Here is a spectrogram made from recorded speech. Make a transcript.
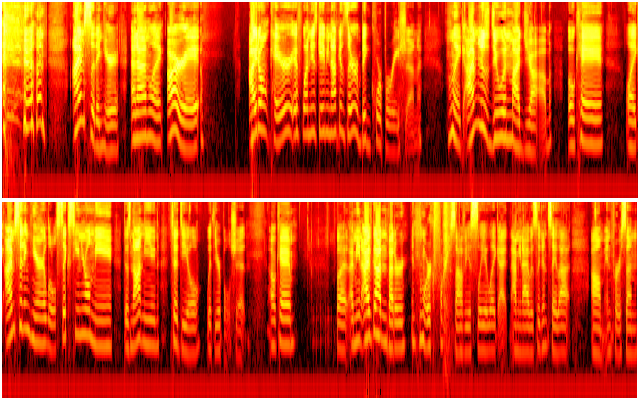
And I'm sitting here and I'm like, all right, I don't care if Wendy's gave me napkins. They're a big corporation. Like, I'm just doing my job, okay? Like, I'm sitting here, little 16 year old me does not need to deal with your bullshit, okay? But I mean, I've gotten better in the workforce. Obviously, like I, I mean, I obviously didn't say that um, in person.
